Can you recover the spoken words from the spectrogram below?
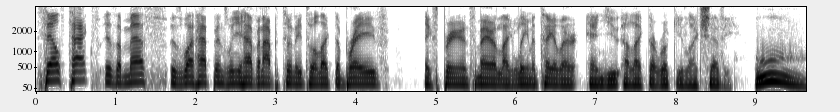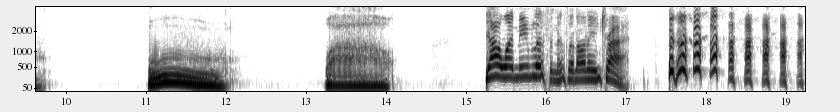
Sales tax is a mess, is what happens when you have an opportunity to elect a brave, experienced mayor like Lena Taylor and you elect a rookie like Chevy. Ooh. Ooh. Wow. Y'all wasn't even listening, so don't even try it.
